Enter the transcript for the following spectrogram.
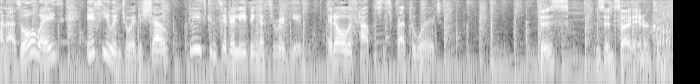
And as always, if you enjoy the show, please consider leaving us a review. It always helps to spread the word. This is Inside Intercom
